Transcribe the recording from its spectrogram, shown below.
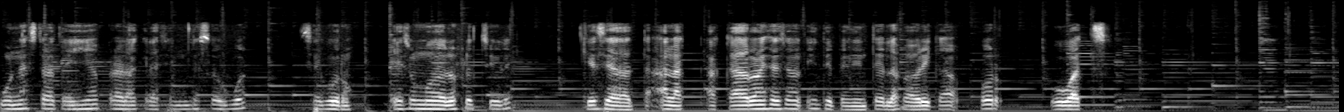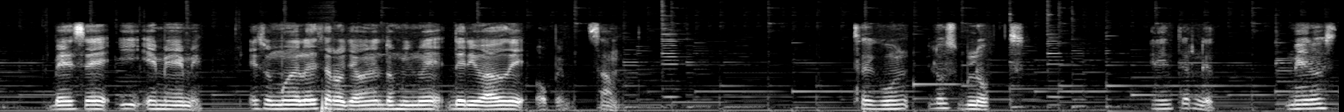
una estrategia para la creación de software seguro. Es un modelo flexible que se adapta a, cada organización independiente de la fábrica por Watts. BCIMM es un modelo desarrollado en el 2009 derivado de OpenSAM. Según los blogs en Internet, menos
